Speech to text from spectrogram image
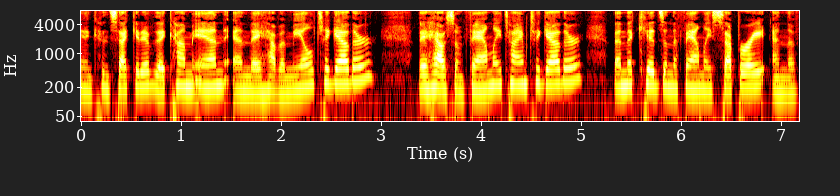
in consecutive. They come in and they have a meal together. They have some family time together. Then the kids and the family separate, and the,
